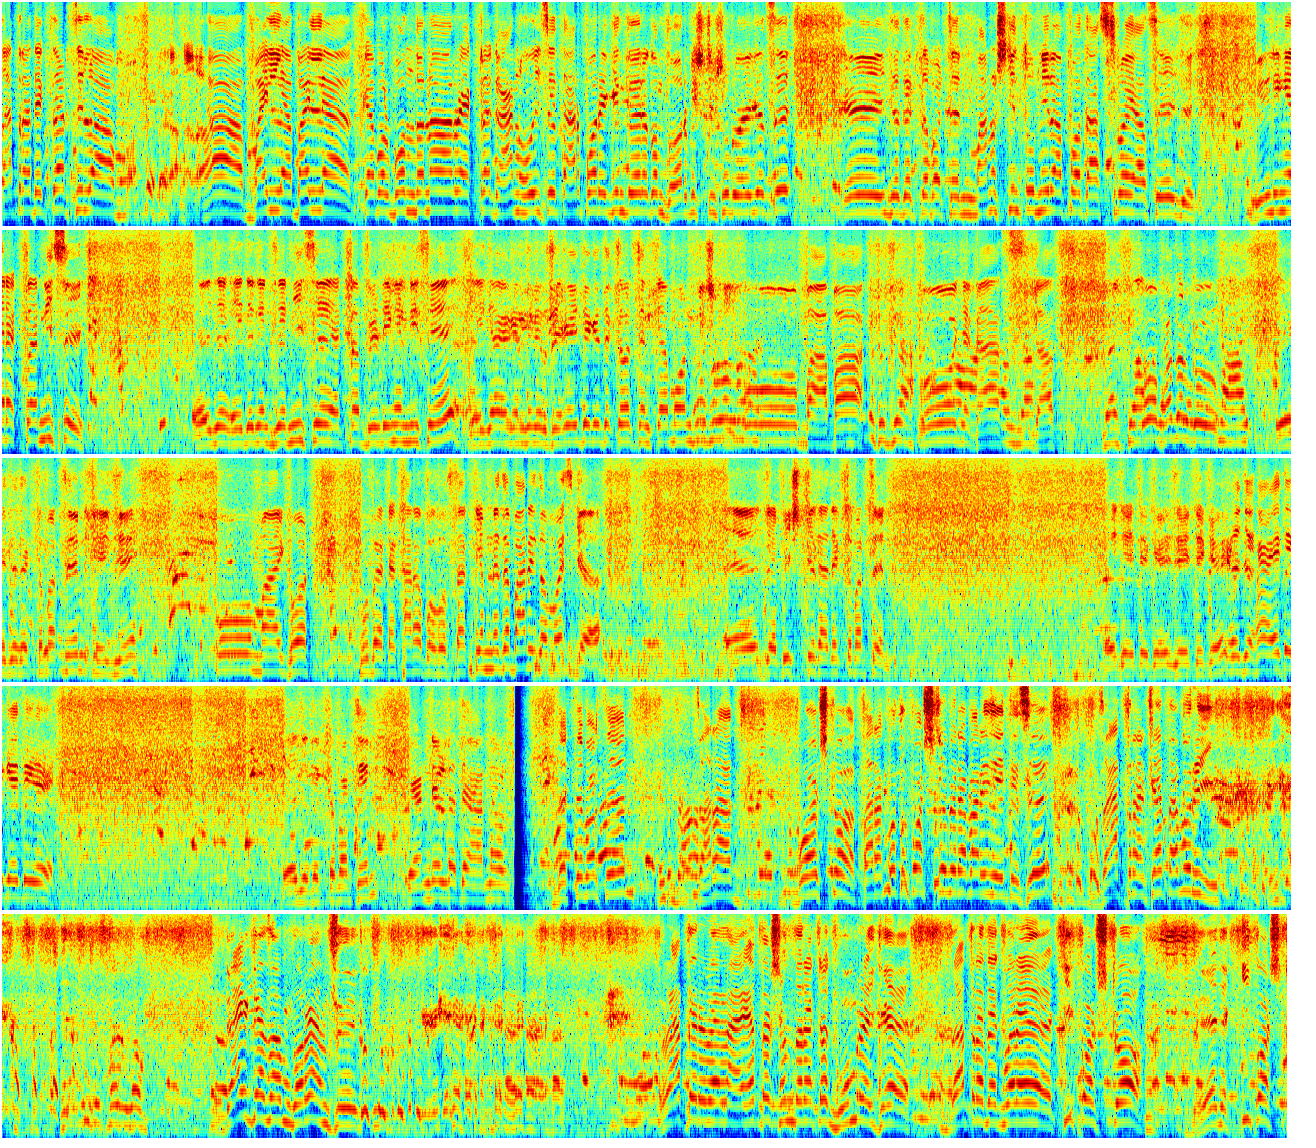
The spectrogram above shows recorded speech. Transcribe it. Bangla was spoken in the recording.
যাত্রা দেখতে আসছিলাম। হ্যাঁ বাইল্লা বাইল্লা, কেবল বন্দনার একটা গান হয়েছে তারপরে কিন্তু এরকম ঝড় বৃষ্টি শুরু হয়ে গেছে। এই যে দেখতে পাচ্ছেন, মানুষ কিন্তু নিরাপদ আশ্রয় আছে, এই যে বিল্ডিংয়ের একটা নিচে। এই যে এই দেখেন যে নিচে একটা বিল্ডিং এর নিচে এই জায়গা এখান থেকে এই দিকে দেখতে পাচ্ছেন কেমন বৃষ্টি। ও বাবা ও যে গাছ গাছ। ও ফাজল গো। এই যে দেখতে পাচ্ছেন এই যে ও মাই গড খুব একটা খারাপ অবস্থা। কেমনে যে বাড়ি যাব আজকে? এই যে বৃষ্টিটা দেখতে পাচ্ছেন। এই যে এইদিকে এই যে এইদিকে এই যে হ্যাঁ এইদিকে এইদিকে এই যে দেখতে পাচ্ছেন প্যান্ডেলটা দেখানোর দেখতে পাচ্ছেন? যারা বয়স্ক, তারা কত কষ্ট করে বাড়ি যাইতেছে। যাত্রা খেতাবুরি। ডাইকা জাম ঘরে আনছে। রাতের বেলা এত সুন্দর একটা ঘুম রেখে যাত্রা দেখবারে কি কষ্ট। এই যে কি কষ্ট।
